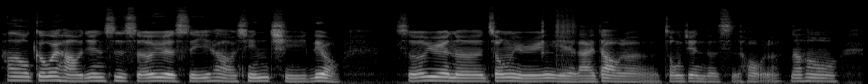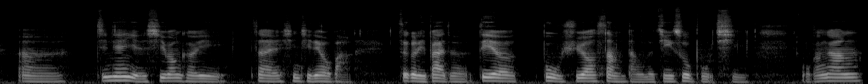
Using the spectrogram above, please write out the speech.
Hello，各位好，今天是十二月十一号，星期六。十二月呢，终于也来到了中间的时候了。然后，嗯，今天也希望可以在星期六把这个礼拜的第二部需要上档的集数补齐。我刚刚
